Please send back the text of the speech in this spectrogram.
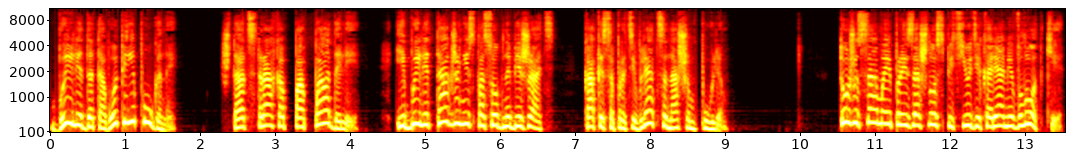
были до того перепуганы, что от страха попадали и были также неспособны бежать, как и сопротивляться нашим пулям. То же самое произошло с пятью дикарями в лодке,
